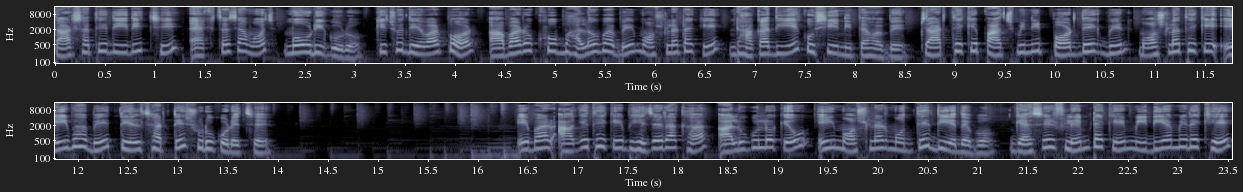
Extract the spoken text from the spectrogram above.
তার সাথে দিয়ে দিচ্ছি এক চা চামচ মৌরি গুঁড়ো। কিছু দেওয়ার পর আবারও খুব ভালোভাবে মশলাটাকে ঢাকা দিয়ে কষিয়ে নিতে হবে। চার থেকে পাঁচ মিনিট পর দেখবেন মশলা থেকে এইভাবে তেল ছাড়তে শুরু করেছে। এবার আগে থেকে ভেজে রাখা আলুগুলোকেও এই মশলার মধ্যে দিয়ে দেব। গ্যাসের ফ্লেমটাকে মিডিয়ামে রেখে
